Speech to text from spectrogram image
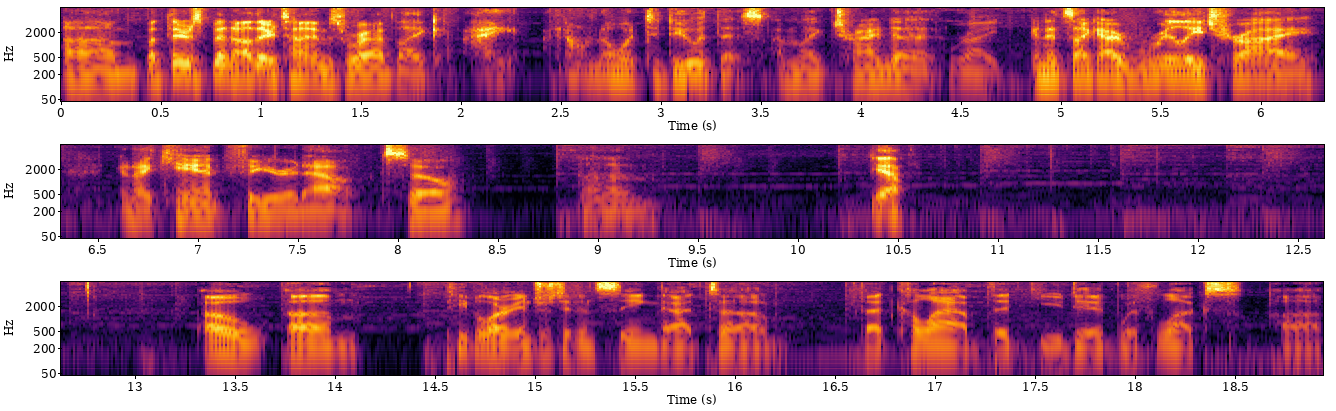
Um, but there's been other times where I've like I I don't know what to do with this. I'm like trying to right. and it's like I really try and I can't figure it out. So, um, yeah, Oh, um, people are interested in seeing that uh, that collab that you did with Lux uh,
